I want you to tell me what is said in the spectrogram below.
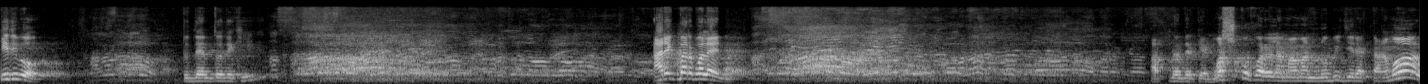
কি দিব? একটু দেন তো দেখি। আরেকবার বলেন। আপনাদেরকে মস্ক করালাম আমার নবীজির একটা আমল।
